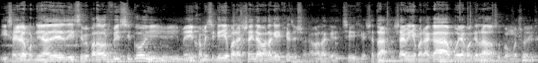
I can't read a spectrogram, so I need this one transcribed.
y salió la oportunidad de, de irse preparador físico y me dijo a mí si quería ir para allá y la verdad que dije yo, la verdad que sí, dije, ya está, ya vine para acá, voy a cualquier lado, supongo yo dije.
